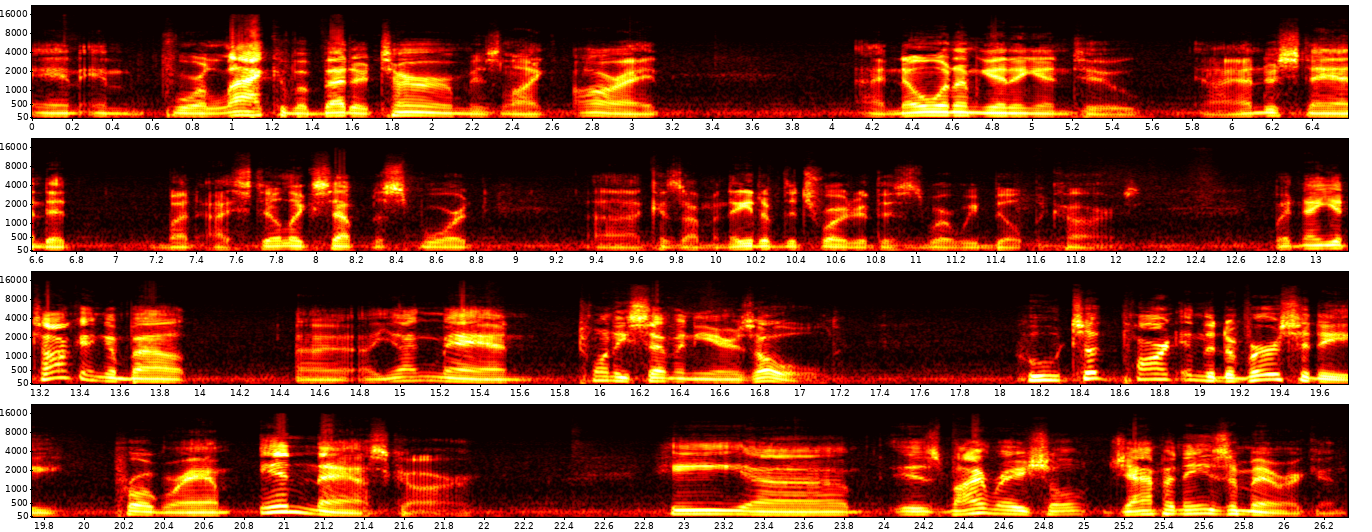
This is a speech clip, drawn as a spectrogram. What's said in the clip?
and and for lack of a better term, is like, all right, I know what I'm getting into, I understand it, but I still accept the sport because uh, I'm a native Detroiter. This is where we built the cars. But now you're talking about uh, a young man, 27 years old, who took part in the diversity program in NASCAR. He uh, is biracial, Japanese American,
